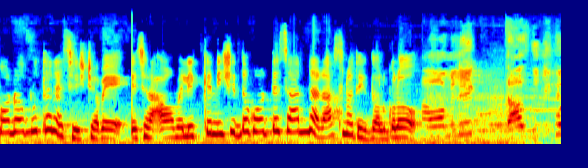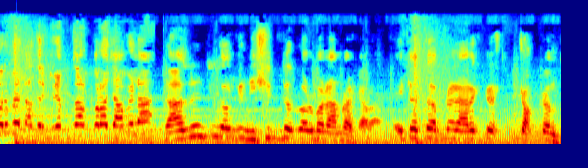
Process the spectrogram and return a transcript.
গণ অভ্যুত্থানের সৃষ্টি হবে। এছাড়া আওয়ামী লীগকে নিষিদ্ধ করতে চান না রাজনৈতিক দলগুলো আওয়ামী লীগ রাজনীতি করবে তাদের গ্রেপ্তার করা যাবে না। রাজনৈতিক দলকে নিষিদ্ধ করবার আমরা কারা? এটা তো আপনার আরেকটা চক্রান্ত।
